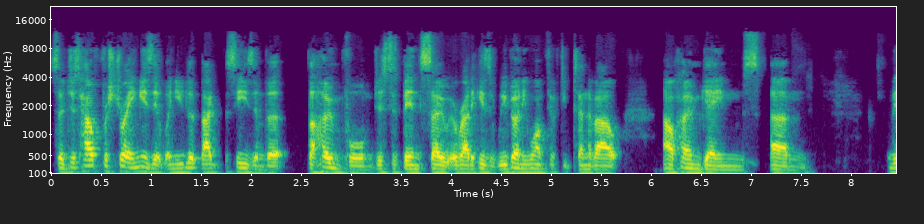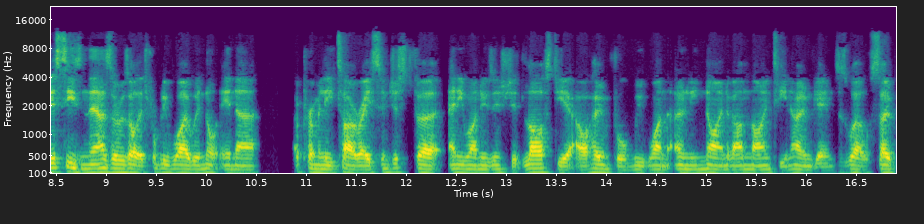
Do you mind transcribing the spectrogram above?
So just how frustrating is it when you look back at the season that the home form just has been so it we've only won 50% of our, our home games um, this season. And as a result, it's probably why we're not in a a Premier League title race. And just for anyone who's interested, last year our home form we won only nine of our 19 home games as well. So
